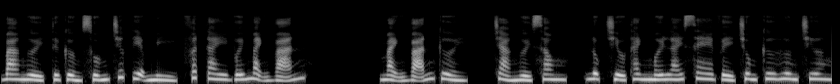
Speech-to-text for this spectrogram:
Ba người từ cường xuống trước tiệm mì, phất tay với Mạnh Vãn. Mạnh vãn cười, Trả người xong, Lục Triều Thanh mới lái xe về chung cư Hương Trương.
